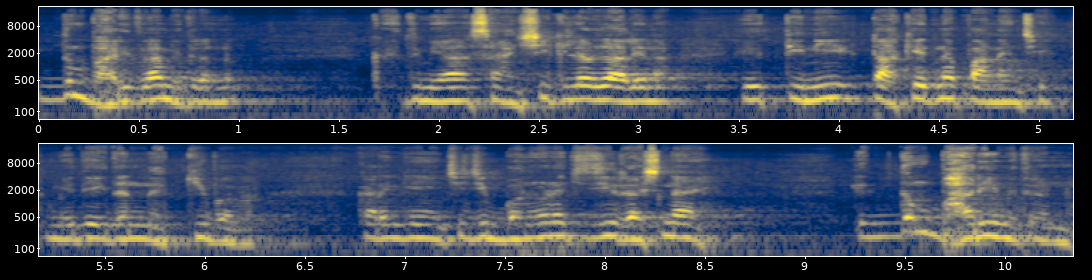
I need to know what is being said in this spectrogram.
एकदम भारी बघा मित्रांनो. काही तुम्ही या सांशी किलोवर आले ना हे तिन्ही टाके आहेत ना पाण्याचे तुम्ही ते एकदा नक्की बघा. कारण की यांची जी बनवण्याची जी रचना आहे एकदम भारी आहे मित्रांनो.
